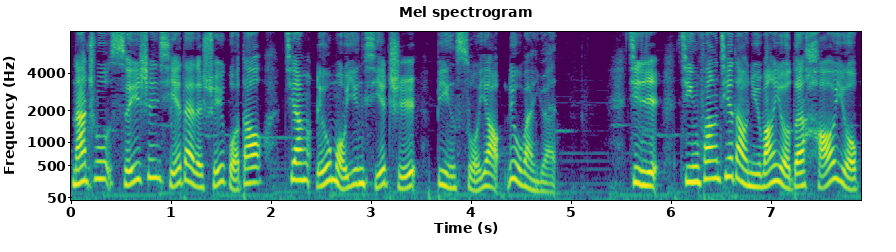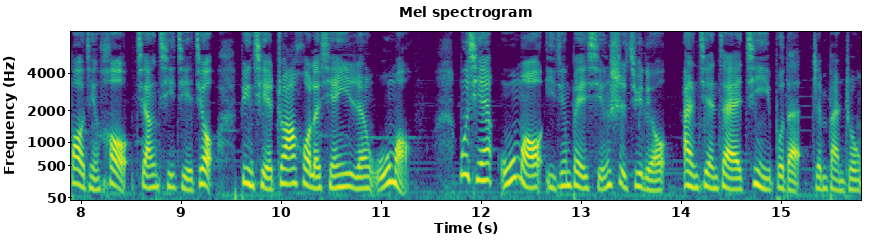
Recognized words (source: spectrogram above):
拿出随身携带的水果刀将刘某英挟持，并索要六万元。近日，警方接到女网友的好友报警后，将其解救，并且抓获了嫌疑人吴某。目前，吴某已经被刑事拘留，案件在进一步的侦办中。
